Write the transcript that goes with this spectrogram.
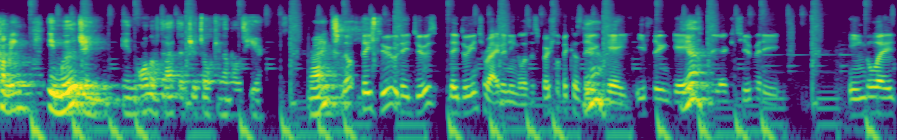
coming, emerging in all of that that you're talking about here, right? No, they do. They do. They do interact in English, especially because they're Yeah. engaged. If they engage Yeah. in the activity, English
